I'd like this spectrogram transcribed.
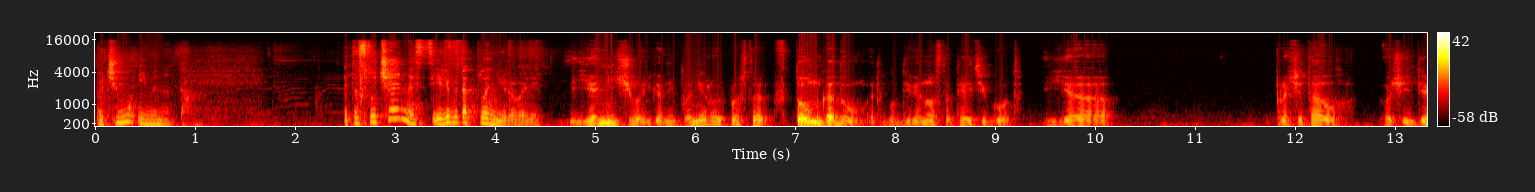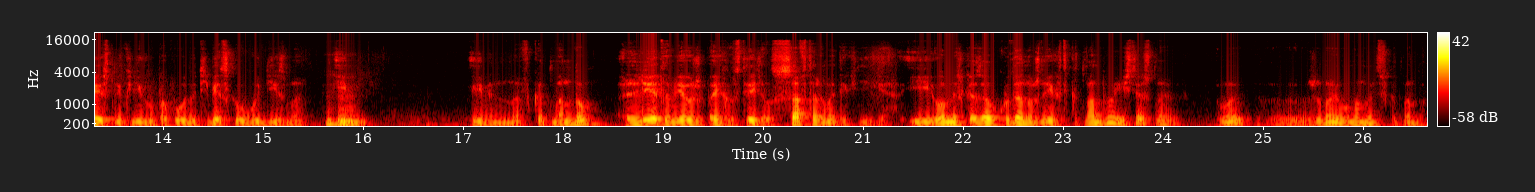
Почему именно там? Это случайность или вы так планировали? Я ничего никогда не планирую, просто в том году, это был 93 год, я прочитал очень интересную книгу по поводу тибетского буддизма угу. им, именно в Катманду. Летом я уже поехал, встретился с автором этой книги, и он мне сказал, куда нужно ехать в Катманду, и, естественно, мы с женой ломанулись в Катманду.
